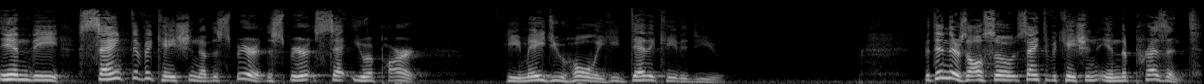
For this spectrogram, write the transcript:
in the sanctification of the Spirit. The Spirit set you apart. He made you holy. He dedicated you. But then there's also sanctification in the present,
